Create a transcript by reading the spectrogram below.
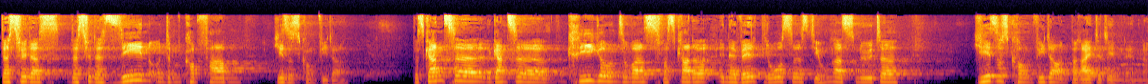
dass wir das, dass wir das sehen und im Kopf haben, Jesus kommt wieder. Das ganze, ganze Kriege und sowas, was gerade in der Welt los ist, die Hungersnöte, Jesus kommt wieder und bereitet ihm ein Ende.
